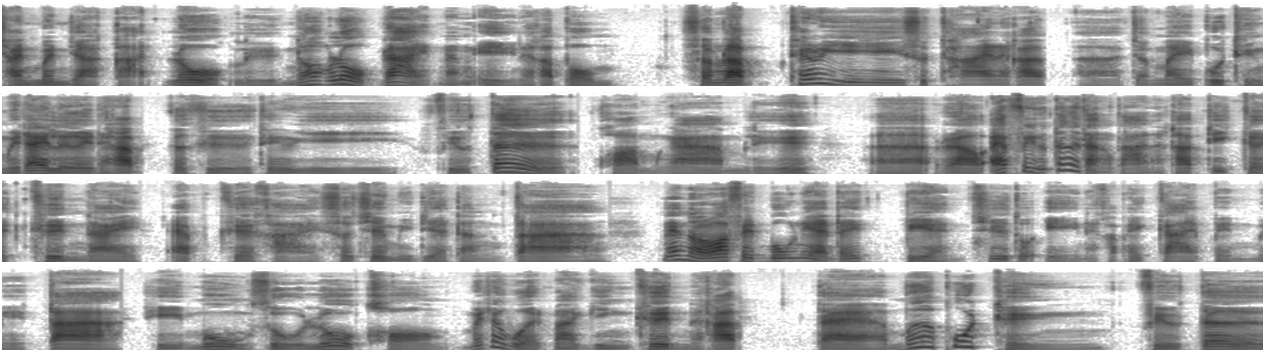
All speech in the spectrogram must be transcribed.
ชั้นบรรยากาศโลกหรือนอกโลกได้นั่นเองนะครับผม สำหรับเทคโนโลยีสุดท้ายนะครับจะไม่พูดถึงไม่ได้เลยนะครับ ก็คือเทคโนโลยีฟิลเตอร์ความงามหรือเราแอปฟิลเตอร์ต่างๆนะครับที่เกิดขึ้นในแอปเครือข่ายโซเชียลมีเดียต่างๆ แน่นอนว่า Facebook เนี่ยได้เปลี่ยนชื่อตัวเองนะครับให้กลายเป็น Meta ที่มุ่งสู่โลกของ Metaverse มากยิ่งขึ้นนะครับ แต่เมื่อพูดถึงฟิลเตอร์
